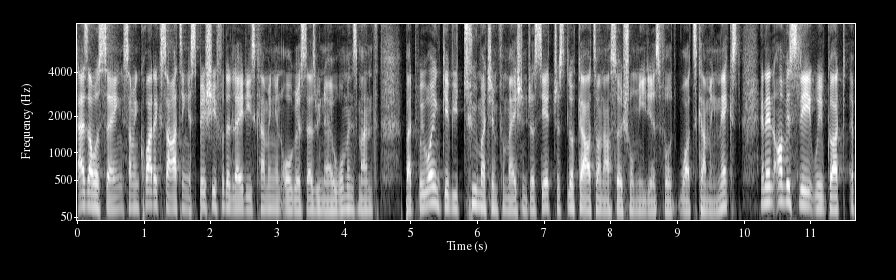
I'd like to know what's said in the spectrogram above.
as I was saying, something quite exciting, especially for the ladies coming in August, as we know, Women's Month. But we won't give you too much information just yet. Just look out on our social medias for what's coming next. And then obviously, we've got a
